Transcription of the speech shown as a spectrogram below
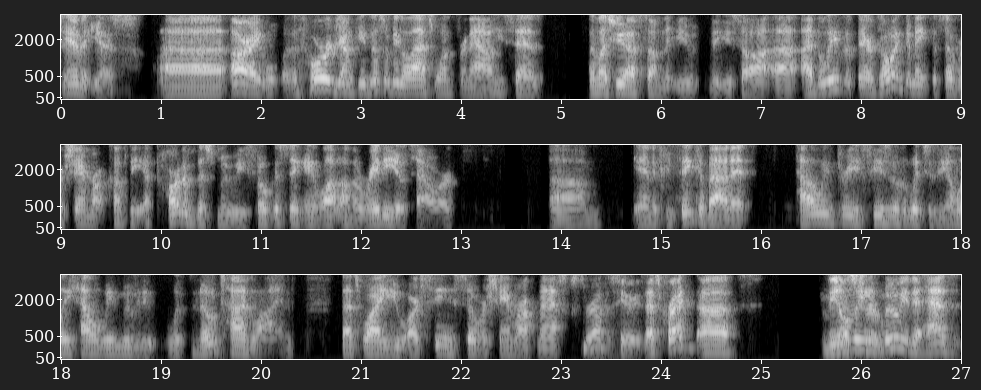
Damn it, yes. Uh, all right, horror junkies. This will be the last one for now. He says, unless you have some that you that you saw. Uh, I believe that they're going to make the Silver Shamrock Company a part of this movie, focusing a lot on the radio tower. Um, and if you think about it, Halloween Three: Season of the Witch is the only Halloween movie with no timeline. That's why you are seeing Silver Shamrock masks throughout the series. That's correct. Uh, the That's only true. movie that has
